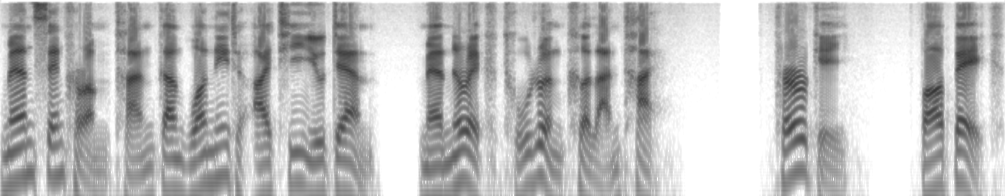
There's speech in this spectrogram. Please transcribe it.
Ia mendekat. Mensengkeram dengan wanita ITU dan menarik turun ke lantai. Pergi. Baik,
